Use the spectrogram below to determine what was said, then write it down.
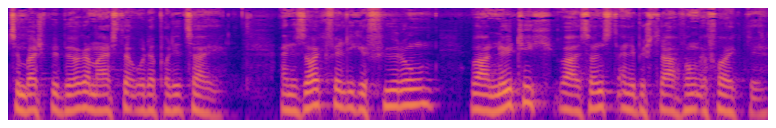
zum Beispiel Bürgermeister oder Polizei. Eine sorgfältige Führung war nötig, weil sonst eine Bestrafung erfolgte.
